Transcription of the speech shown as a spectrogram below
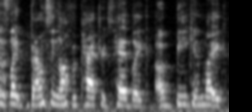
is like bouncing off of Patrick's head like a beacon like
